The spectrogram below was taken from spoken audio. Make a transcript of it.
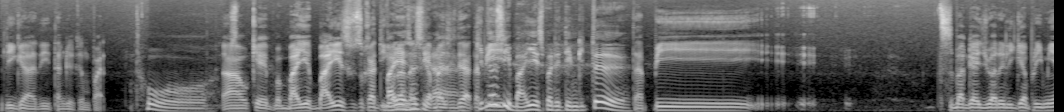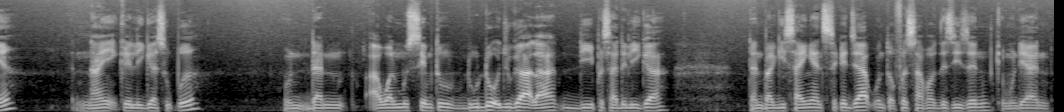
liga di tangga keempat. Oh Ah okey. Bias bias suka hati Bias orang nak mesti cakap bias lah. tidak Kita tapi mesti bias pada tim kita. Tapi sebagai juara Liga Premier naik ke Liga Super dan awal musim tu duduk jugalah di pesada liga dan bagi saingan sekejap untuk first half of the season kemudian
